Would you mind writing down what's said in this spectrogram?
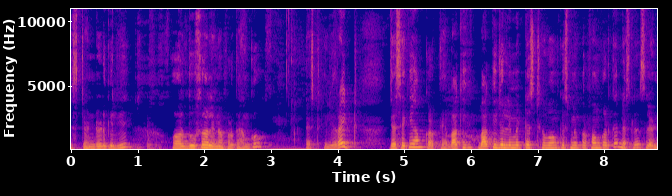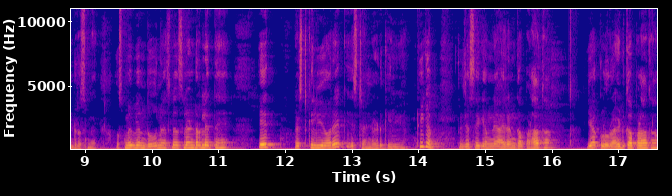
स्टैंडर्ड के लिए और दूसरा लेना पड़ता है हमको टेस्ट के लिए राइट जैसे कि हम करते हैं, बाकी बाकी जो लिमिट टेस्ट है वो हम किसमें परफॉर्म करते हैं? नेस्लर सिलेंडर्स में। उसमें भी हम दो नेस्लर सिलेंडर लेते हैं, एक टेस्ट के लिए और एक स्टैंडर्ड के लिए, ठीक है? तो जैसे कि हमने आयरन का पढ़ा था या क्लोराइड का पढ़ा था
